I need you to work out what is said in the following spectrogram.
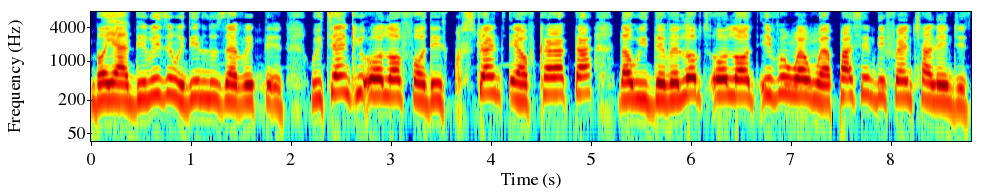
but yeah, the reason we didn't lose everything. We thank you, oh Lord, for the strength of character that we developed, oh Lord, even when we are passing different challenges.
